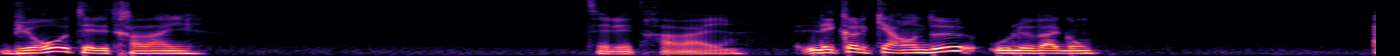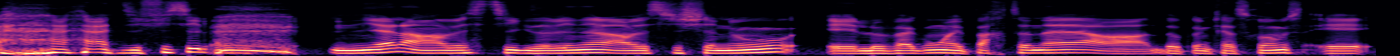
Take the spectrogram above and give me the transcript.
Bureau ou télétravail? Télétravail. L'école 42 ou le wagon Difficile. Niel a investi, Xavier Niel a investi chez nous et le wagon est partenaire d'Open Classrooms. Et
